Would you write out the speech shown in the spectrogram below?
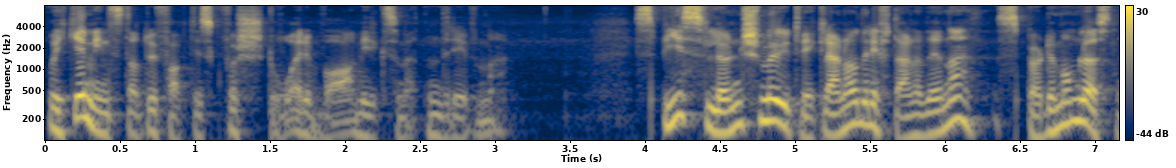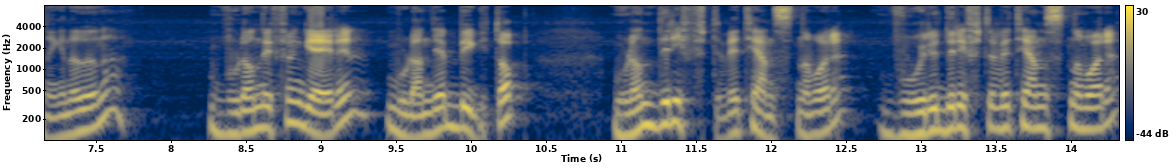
Og ikke minst at du faktisk forstår hva virksomheten driver med. Spis lunsj med utviklerne og drifterne dine. Spør dem om løsningene dine. Hvordan de fungerer, hvordan de er bygget opp. Hvordan drifter vi tjenestene våre? Hvor drifter vi tjenestene våre?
